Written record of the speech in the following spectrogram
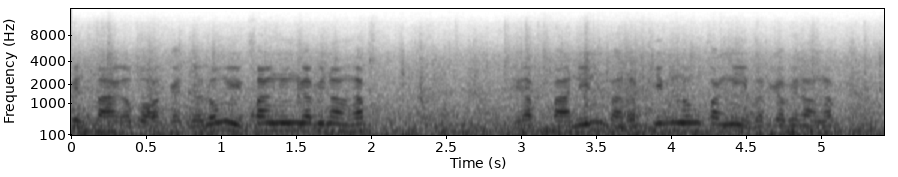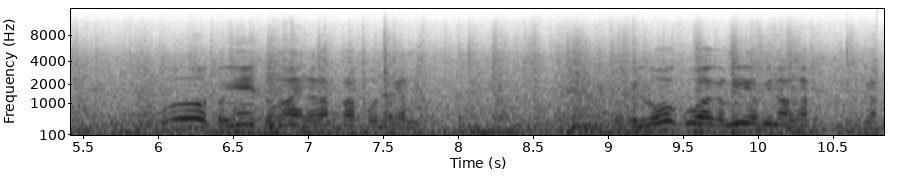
เป็นปลากระบอกกันจะลงอีกฝั่งหนึงครับพี่น้องครับนี่ครับปลานิ้นปลาทับทิมลงฝั่งนี้หมดครับพี่น้องครับโอ้ตัวใหญ่ตัวน้อยแล้วครับปลาปนกันตัวเป็นโลกลัวกับมีครับพี่น้องครับครับ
